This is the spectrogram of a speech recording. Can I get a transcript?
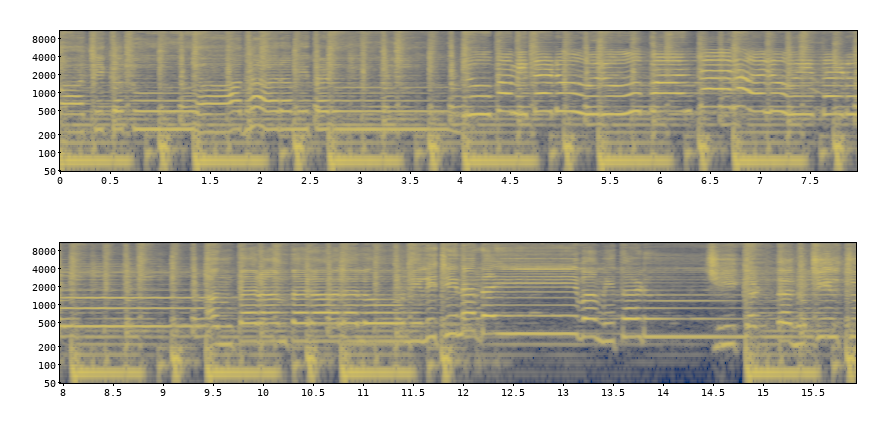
పాచికకు ఆధారమితడు చీకట్టను చీల్చు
